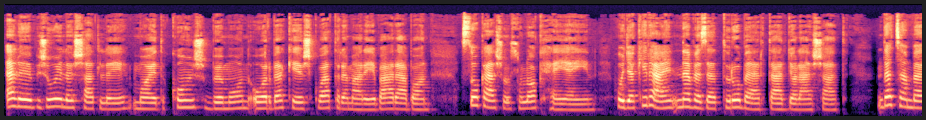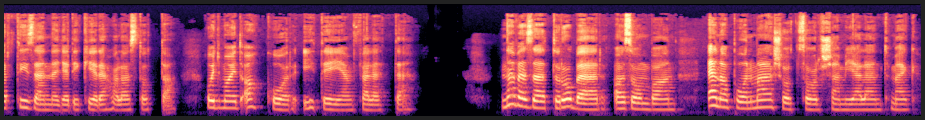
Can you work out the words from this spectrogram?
Előbb Jouy le Châtelet, majd Cons, Beaumont, Orbec és Quatremaré várában, szokásos lakhelyein, hogy a király nevezett Robert tárgyalását december 14-ére halasztotta, hogy majd akkor ítéljen felette. Nevezett Robert azonban e napon másodszor sem jelent meg.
